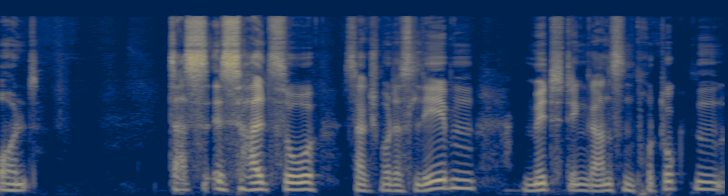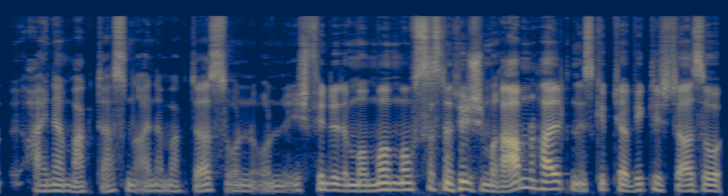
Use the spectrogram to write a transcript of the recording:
Und das ist halt so, sag ich mal, das Leben mit den ganzen Produkten. Einer mag das und einer mag das. Und, und ich finde, man, man muss das natürlich im Rahmen halten. Es gibt ja wirklich da so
